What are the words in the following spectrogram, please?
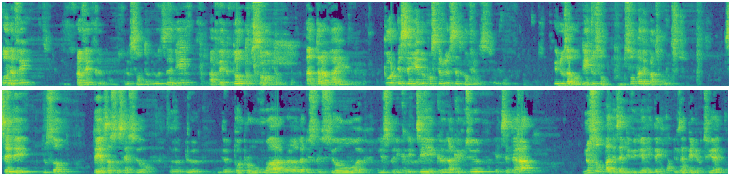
on a fait, avec le centre de Lausanne, avec d'autres centres, un travail pour essayer de construire cette confiance. Et nous avons dit, nous ne sommes, pas des partis politiques. Des, nous sommes des associations euh, pour promouvoir euh, la discussion, euh, l'esprit critique, la culture, etc. Nous ne sommes pas des individualités, des intellectuels,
